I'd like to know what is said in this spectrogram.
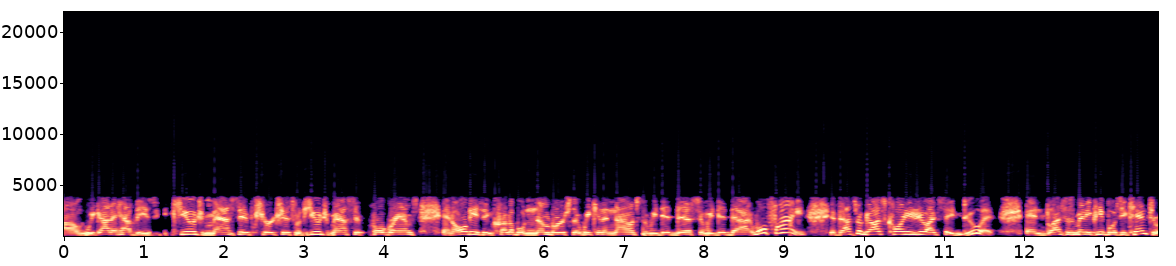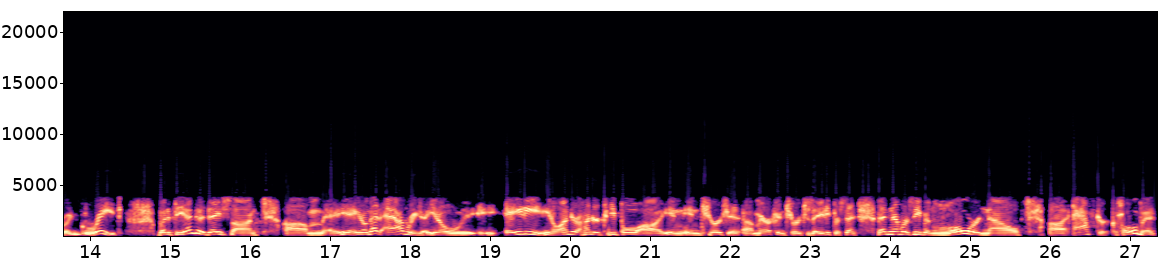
um, we got to have these huge, massive churches with huge, massive programs and all these incredible numbers that we can announce that we did this and we did that. Well, fine. If that's what God's calling you to do, I'd say do it and bless as many people as you can through it. Great. But at the end of the day, son, um, you know, that average, you know, 80, you know, under 100 people uh, in in church, American churches, 80 percent. That number is even lower now uh, after COVID.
